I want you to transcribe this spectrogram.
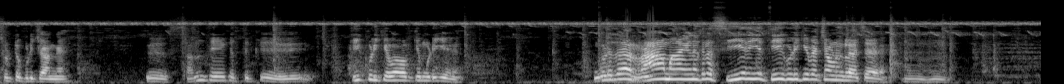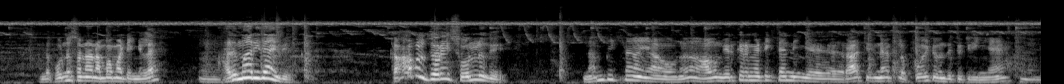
சுட்டு பிடிச்சாங்க. சந்தேகத்துக்கு தீக்குளிக்கவா வைக்க முடியும்? உங்களுக்கு தான் ராமாயணத்துல சீதையை தீக்குளிக்க வச்சவனுங்களாச்சே. அந்த பொண்ணு சொன்னா நம்ப மாட்டீங்கல்ல? ம். அது மாதிரி தான் இது. காவல்துறை சொல்லுது. நம்பித்தான் ஆகணும் அவங்க இருக்கிறங்காட்டிக்கு தான் நீங்க ராத்திரி நேரத்தில் போயிட்டு வந்துட்டு இருக்கிறீங்க ம்.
